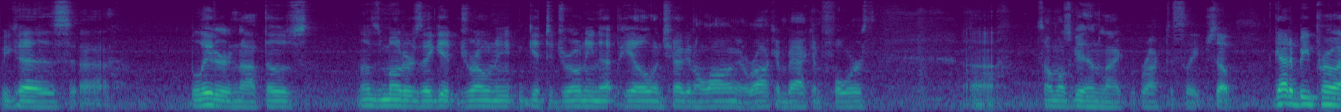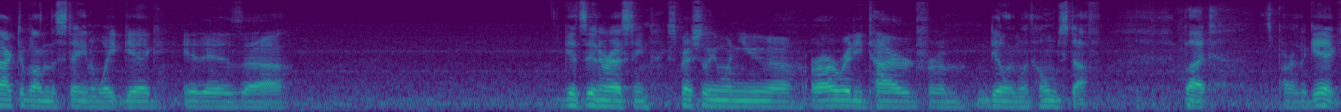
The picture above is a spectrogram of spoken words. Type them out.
because uh, believe it or not those those motors they get droning get to droning uphill and chugging along and rocking back and forth. Uh, it's almost getting like rock to sleep. So got to be proactive on the staying awake gig. It is uh, gets interesting especially when you uh, are already tired from dealing with home stuff but it's part of the gig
